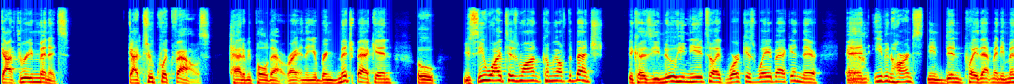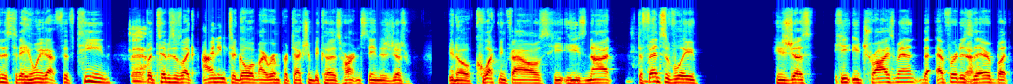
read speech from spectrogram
got three minutes got two quick fouls had to be pulled out, right? And then you bring Mitch back in, who you see why Thibs coming off the bench because he knew he needed to like work his way back in there. And yeah. even Hartenstein didn't play that many minutes today. He only got 15. Yeah. But Thibs is like, I need to go with my rim protection because Hartenstein is just, you know, collecting fouls. He he's not defensively. He's just he he tries, man. The effort is yeah. there, but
